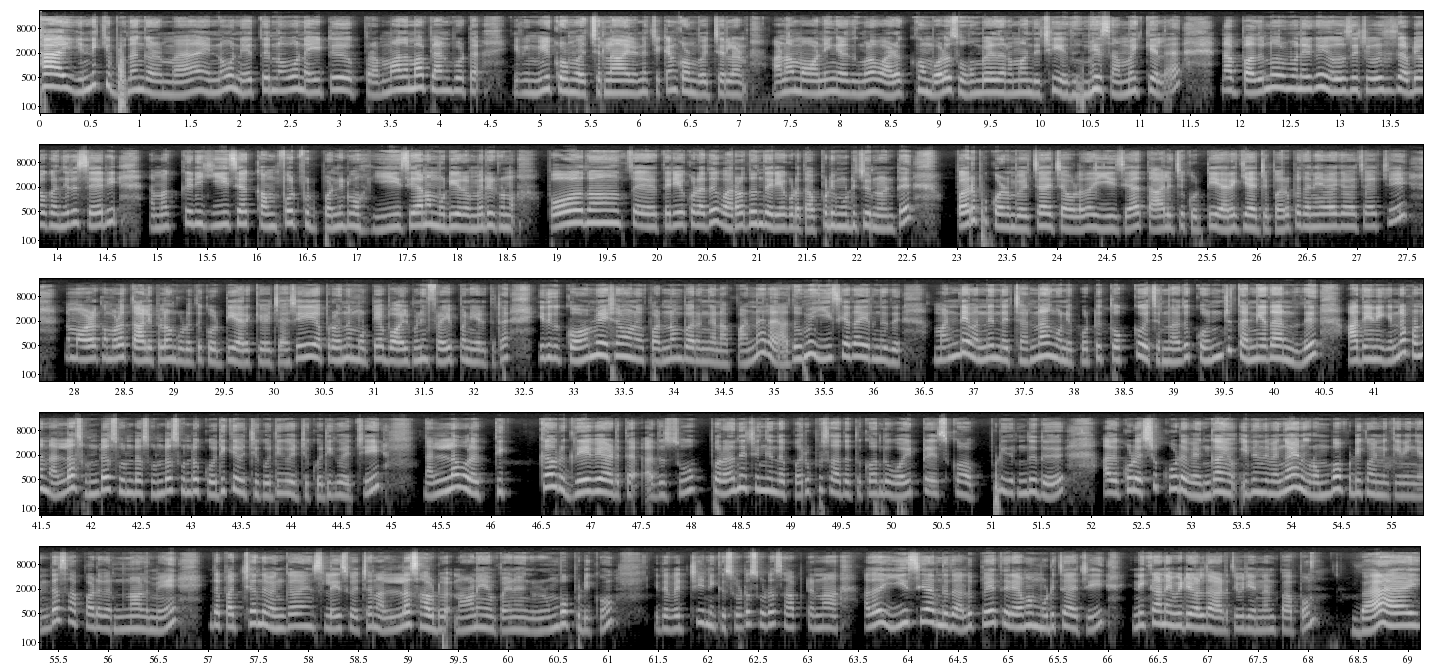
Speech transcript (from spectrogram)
Hi இன்றைக்கி புதன்கிழமை. இன்னும் நேற்று என்னவோ நைட்டு பிரமாதமாக பிளான் போட்டேன். இது மீன் குழம்பு வச்சிடலாம் இல்லைன்னா சிக்கன் குழம்பு வச்சிடலான்னு ஆனால் மார்னிங் எனக்கு மேலே வழக்கம் போல் சோம்பேறிதனமாக இருந்துச்சு. எதுவுமே சமைக்கலை. நான் பதினோரு மணி வரைக்கும் யோசிச்சு யோசிச்சு அப்படியே உட்காந்துட்டு சரி நமக்கு இன்றைக்கி ஈஸியாக கம்ஃபர்ட் ஃபுட் பண்ணிவிடுவோம் ஈஸியான முடிகிற மாதிரி இருக்கணும். போகிறதும் தெரியக்கூடாது வரதும் தெரியக்கூடாது. அப்படி முடிச்சிடணுன்ட்டு பருப்பு குழம்பு வச்சாச்சு அவ்வளோதான் ஈஸியாக தாளித்து கொட்டி இறக்கியாச்சு. பருப்பு தனியாக வேக வச்சாச்சு. நம்ம வழக்கம் போல் தாளிப்பெல்லாம் கொடுத்து கொட்டி இறக்கி வச்சாச்சு. அப்புறம் வந்து முட்டையை பாயில் பண்ணி ஃப்ரை பண்ணி எடுத்துட்டேன். இதுக்கு காம்பினேஷன் ஒன்று பண்ணோம் பாருங்கள் நான் பண்ணலை. அதுவுமே ஈஸியாக தான் இருந்தது. மண்டே வந்து இந்த சன்னாங்குண்ணி போட்டு தொக்கு வச்சுருந்தேன். அது கொஞ்சம் தண்ணியாக தான் இருந்தது. அதை இன்றைக்கி என்ன பண்ண நல்லா சுண்ட சுண்ட சுண்ட சுண்ட கொதிக்க வச்சு கொதிக்க வச்சு கொதிக்க வச்சு நல்லா ஒரு திக் பக்கா ஒரு கிரேவியாக எடுத்தேன். அது சூப்பராக இருந்துச்சுங்க. இந்த பருப்பு சாதத்துக்கும் அந்த ஒயிட் ரைஸ்க்கும் அப்படி இருந்தது. அது கூட வச்சுட்டு கூட வெங்காயம். இது இந்த வெங்காயம் எனக்கு ரொம்ப பிடிக்கும். இன்றைக்கி நீங்கள் எந்த சாப்பாடு வேணுனாலுமே இந்த பச்சை அந்த வெங்காயம் ஸ்லைஸ் வச்சா நல்லா சாப்பிடுவேன். நானும் என் பையனை எனக்கு ரொம்ப பிடிக்கும். இதை வச்சு இன்றைக்கி சுட சுட சாப்பிட்டேன்னா அதாவது ஈஸியாக இருந்தது. அலுப்பே தெரியாமல் முடிச்சாச்சு. இன்றைக்கான வீடியோவில் தான் அடுத்த வீடியோ என்னென்னு பார்ப்போம். பாய்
